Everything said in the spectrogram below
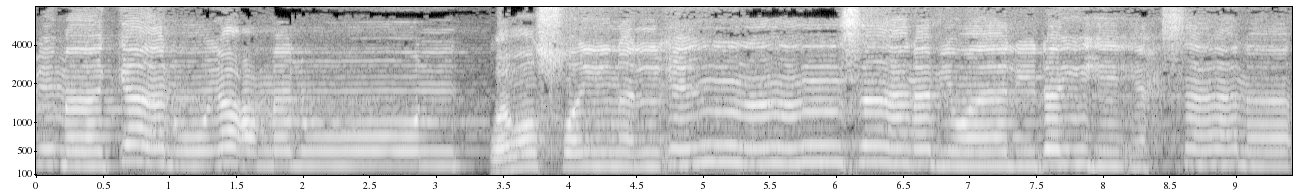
بما كانوا يعملون. ووصينا الإنسان بوالديه إحسانا.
